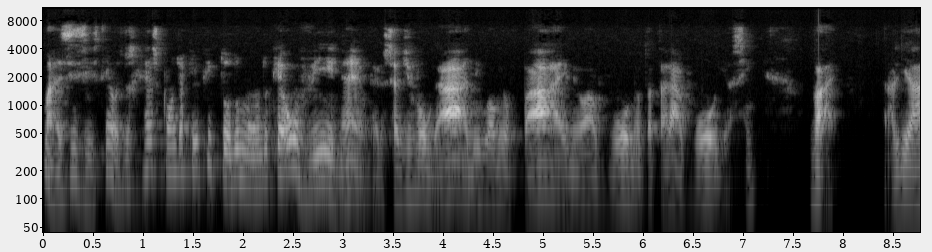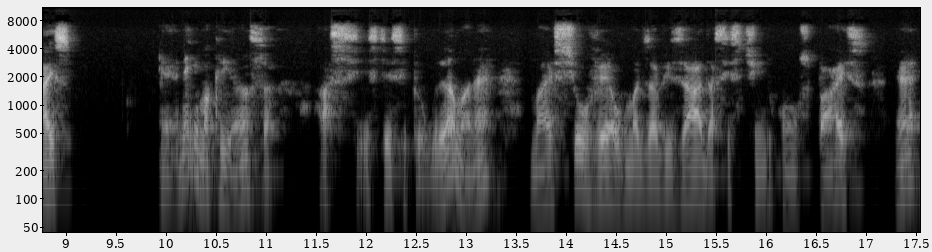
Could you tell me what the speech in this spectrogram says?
Mas existem outros que respondem aquilo que todo mundo quer ouvir, né? Eu quero ser advogado igual meu pai, meu avô, meu tataravô e assim vai. Aliás, é, nenhuma criança assiste esse programa, né? Mas se houver alguma desavisada assistindo com os pais, né?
